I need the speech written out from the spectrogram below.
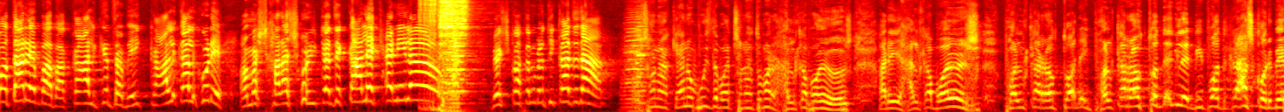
কথা রে বাবা? কালকে যাবে। এই কাল কাল করে আমার সারা শরীরটা যে কালে খেয়ে নিল। বেশ কথা বলে তুই কাজে যা শোনা কেন বুঝতে পারছ না তোমার হালকা বয়স? আর এই হালকা বয়স ফলকা রক্ত আর এই ফলকা রক্ত দেখলে বিপদ গ্রাস করবে।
